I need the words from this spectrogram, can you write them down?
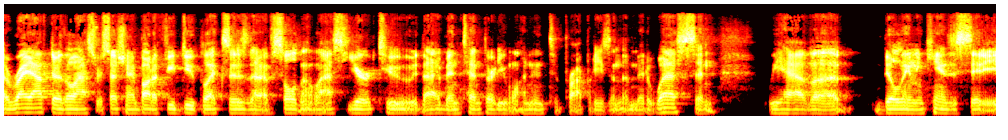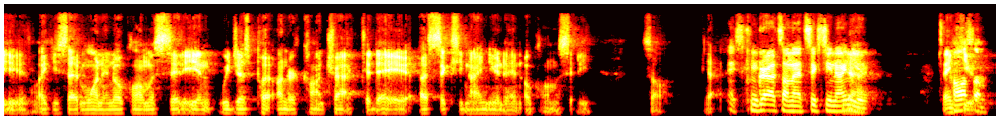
uh, right after the last recession, I bought a few duplexes that I've sold in the last year or two that have been 1031 into properties in the Midwest. And we have a building in Kansas City, like you said, one in Oklahoma City. And we just put under contract today a 69 unit in Oklahoma City. So, yeah. Nice. Congrats on that 69 yeah. unit. Thank awesome. you.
